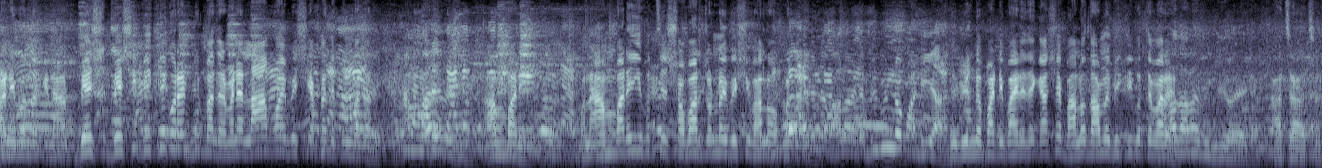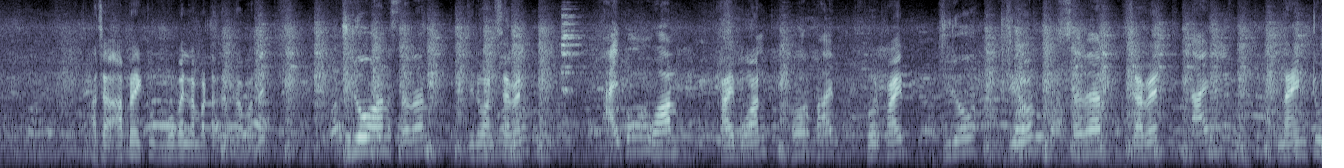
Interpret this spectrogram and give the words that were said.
রানীবন্ধ কেনা। আর বেশ বিক্রি করেন কোন বাজারে? মানে লাভ হয় বেশি আপনাদের কোন বাজারে? আমবাড়ি মানে আমবাড়ি হচ্ছে সবার জন্যই বেশি ভালো বিভিন্ন পার্টি বিভিন্ন পার্টি বাইরে থেকে আসে ভালো দামে বিক্রি করতে পারে। আচ্ছা আচ্ছা। আচ্ছা আপনার একটু মোবাইল নাম্বারটা দেন আমাদের। Zero one seven zero one seven five one five one four five four five zero zero seven seven nine nine two.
